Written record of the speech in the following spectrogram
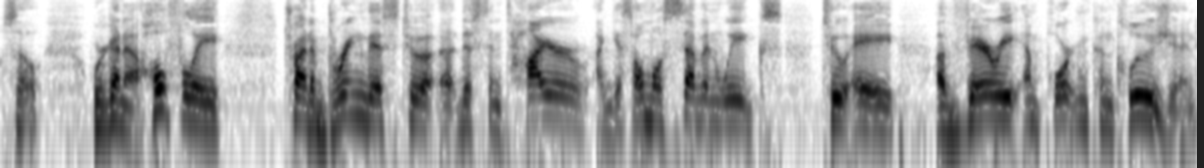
So we're going to hopefully try to bring this to a, this entire, I guess, almost seven weeks to a, a very important conclusion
